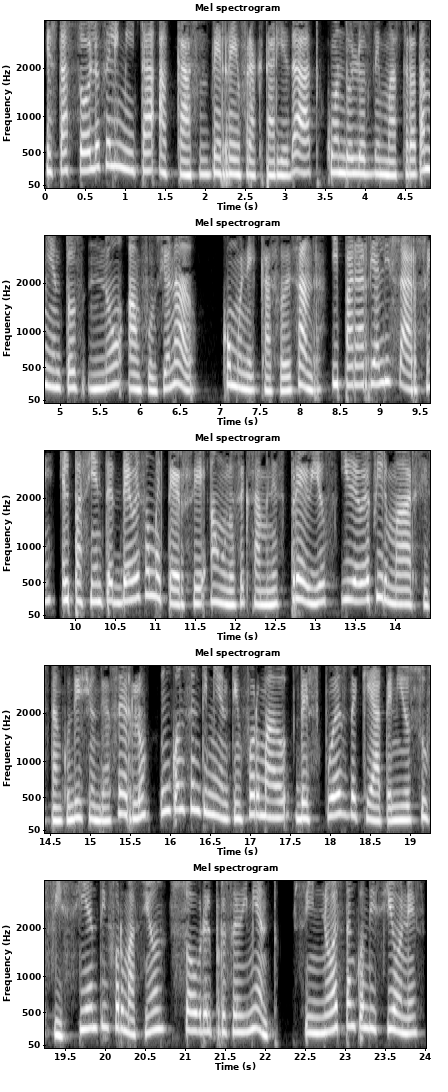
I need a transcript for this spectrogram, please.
Esta solo se limita a casos de refractariedad cuando los demás tratamientos no han funcionado como en el caso de Sandra. Y para realizarse, el paciente debe someterse a unos exámenes previos y debe firmar, si está en condición de hacerlo, un consentimiento informado después de que ha tenido suficiente información sobre el procedimiento. Si no está en condiciones,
